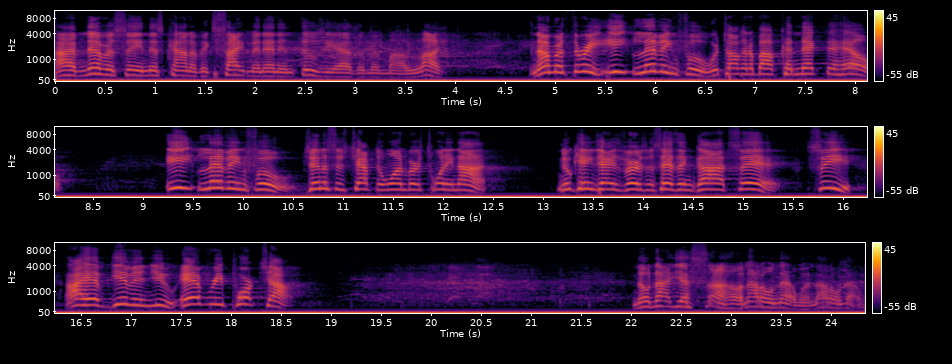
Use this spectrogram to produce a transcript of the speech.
I have never seen this kind of excitement and enthusiasm in my life. Number three, eat living food. We're talking about connect to health. Eat living food. Genesis chapter 1, verse 29. New King James Version says, And God said, See, I have given you every pork chop No, not yes, sir. Not on that one. Not on that one.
